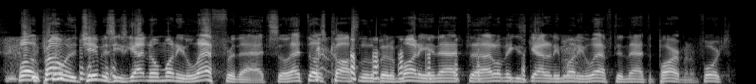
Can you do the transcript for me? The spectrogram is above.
well, the problem with Jim is he's got no money left for that, so that does cost a little bit of money, and that uh, I don't think he's got any money left in that department, unfortunately.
